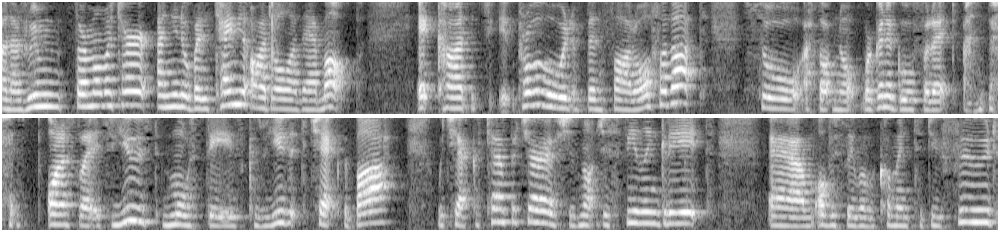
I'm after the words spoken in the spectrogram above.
and a room thermometer and you know by the time you add all of them up it can't, it probably wouldn't have been far off of that so I thought, no, we're going to go for it. And it's, honestly, it's used most days because we use it to check the bath, we check her temperature if she's not just feeling great. Um, obviously, when we come in to do food,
